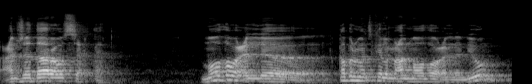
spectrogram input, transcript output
عن جدارة واستحقاق. موضوع قبل ما نتكلم عن الموضوع اليوم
